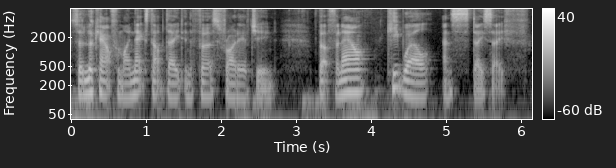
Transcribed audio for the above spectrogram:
So look out for my next update in the first Friday of June. But for now, keep well and stay safe.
